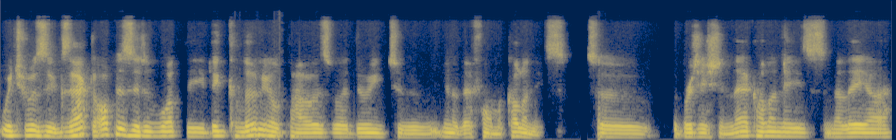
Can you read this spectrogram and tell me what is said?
which was the exact opposite of what the big colonial powers were doing to you know, their former colonies. So the British in their colonies, Malaya,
